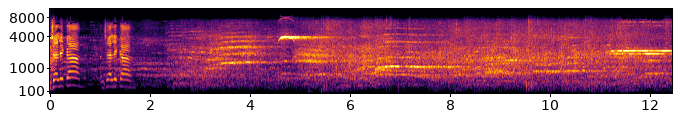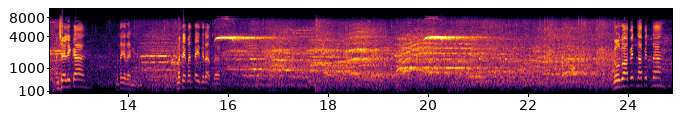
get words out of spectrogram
Angelica! Angelica! Angelica! Bantay ka tani. Bantay, dirap ba? Go, go, apit na, apit na.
